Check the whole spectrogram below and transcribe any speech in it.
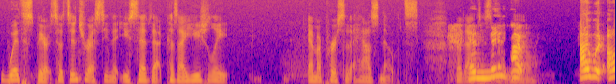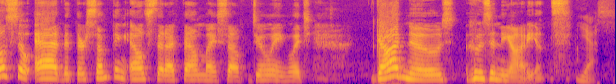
with spirit. So it's interesting that you said that because I usually am a person that has notes but I and then I, I would also add that there's something else that I found myself doing, which God knows who's in the audience. Yes.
